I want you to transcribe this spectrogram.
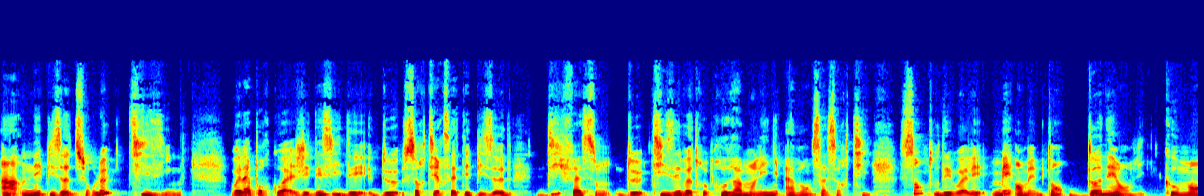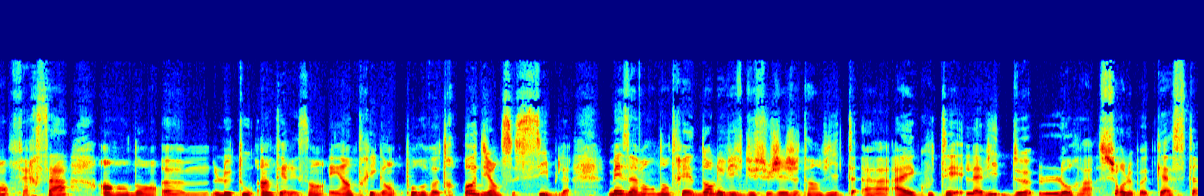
un épisode sur le teasing. Voilà pourquoi j'ai décidé de sortir cet épisode 10 façons de teaser votre programme en ligne avant sa sortie sans tout dévoiler, mais en même temps donner envie. Comment faire ça en rendant euh, le tout intéressant et intrigant pour votre audience cible. Mais avant d'entrer dans le vif du sujet, je t'invite à, à écouter l'avis de Laura sur le podcast.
